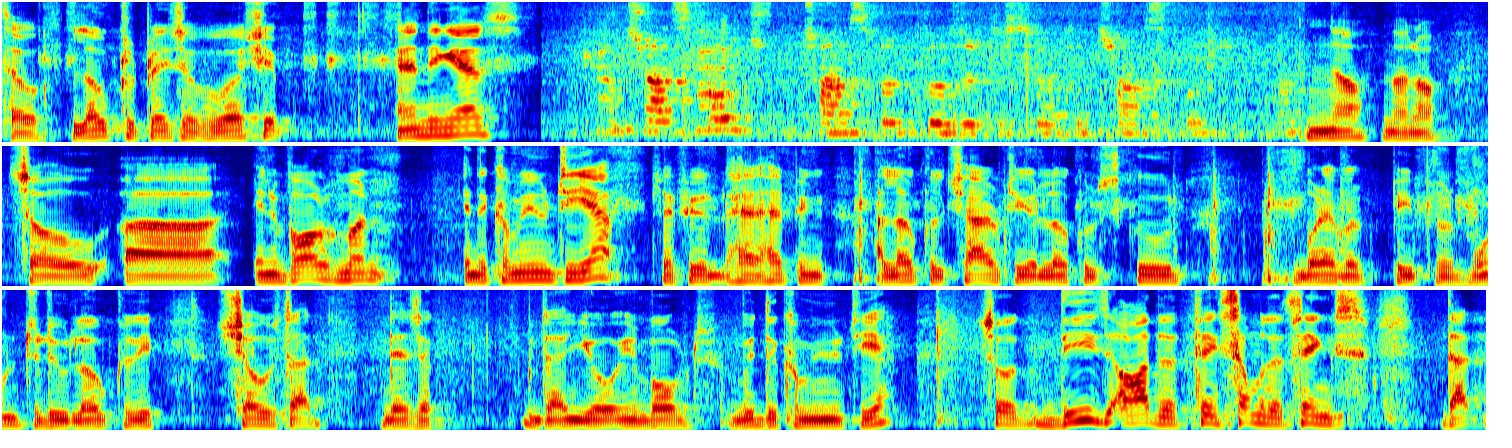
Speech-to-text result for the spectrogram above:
So local place of worship. Anything else? Transport, transport, closer to certain transport. No, no, no. So uh, involvement in the community, yeah. So if you're helping a local charity or local school, whatever people want to do locally, shows that there's a that you're involved with the community, yeah. So these are the things, some of the things that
